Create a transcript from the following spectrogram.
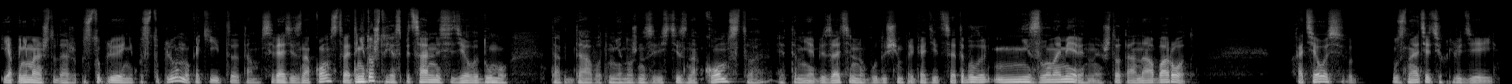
я понимаю, что даже поступлю я не поступлю, но какие-то там связи, знакомства. Это не то, что я специально сидел и думал, так да, вот мне нужно завести знакомство, это мне обязательно в будущем пригодится. Это было не злонамеренное что-то, а наоборот. Хотелось узнать этих людей,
